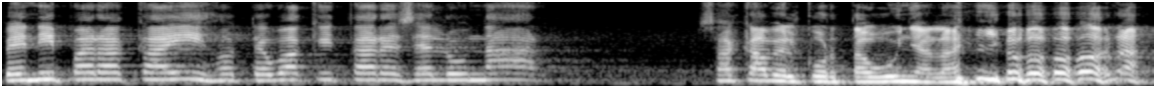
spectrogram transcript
vení para acá, hijo, te voy a quitar ese lunar. Sacaba el corta uña la señora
